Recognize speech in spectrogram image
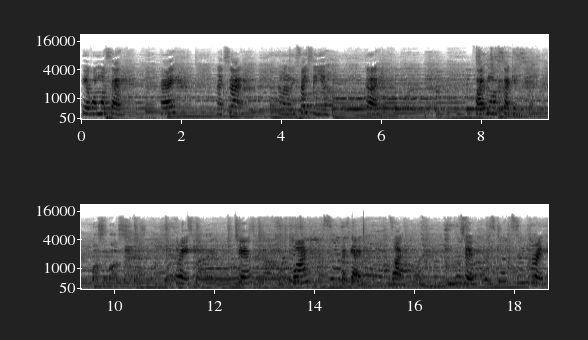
We have one more set. All right? Next set, I'm gonna be facing you. Good. Five more seconds. Three, two, one. Let's get it. One, two, three,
